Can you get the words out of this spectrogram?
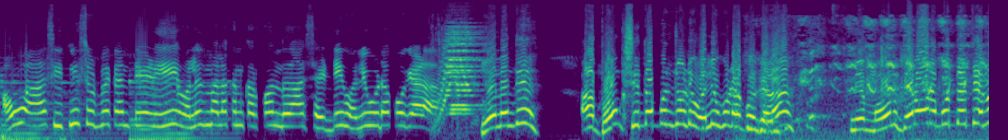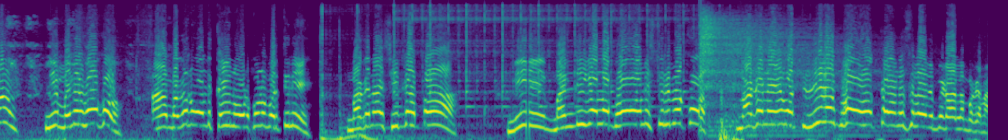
ಅವ್ವ ಸೀತ್ನಿ ಸುಡ್ಬೇಕಂತೇಳಿ ಹೊಲದ ಮಾಲಕನ್ ಕರ್ಕೊಂಡ್ ಆ ಶೆಡ್ಡಿ ಹೊಲಿ ಉಡಕ್ ಹೋಗ್ಯಾಳ. ಏನಂದಿ? ಆ ಬೌಂಕ್ ಸಿದ್ದಪ್ಪನ ಜೋಡಿ ಒಲಿ ಕೂಡಕ್ ಹೋಗ್ಯಾಳ? ನಿಮ್ ಮೌನ ಜರವರ ಬುದ್ಧ ಐತೇನು ನೀ ಮನೆಗೆ ಹೋಗು. ಆ ಮಗನ ಒಂದ್ ಕೈ ನೋಡ್ಕೊಂಡು ಬರ್ತೀನಿ. ಮಗನ ಸಿದ್ದಪ್ಪ, ನೀ ಮಂದಿಗೆಲ್ಲ ಭೋ ಅನಿಸ್ತಿರ್ಬೇಕು. ಮಗನ ಇವತ್ತು ನೀನ ಭೋ ಹೋಗ್ತಾ ಅನಿಸ್ಲಾರ ಬಿಡಲ್ಲ ಮಗನ.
